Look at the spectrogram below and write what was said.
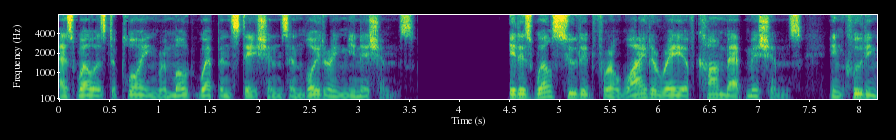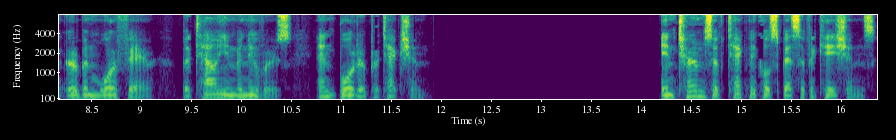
as well as deploying remote weapon stations and loitering munitions. It is well suited for a wide array of combat missions, including urban warfare, battalion maneuvers, and border protection. In terms of technical specifications,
